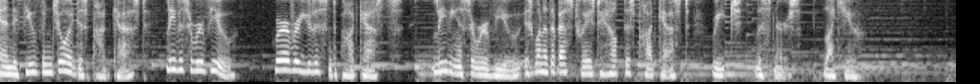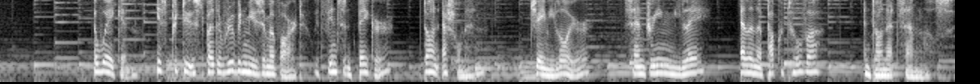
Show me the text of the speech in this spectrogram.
And if you've enjoyed this podcast, leave us a review wherever you listen to podcasts. Leaving us a review is one of the best ways to help this podcast reach listeners like you. Awaken is produced by the Rubin Museum of Art with Vincent Baker, Don Eshelman, Jamie Lawyer, Sandrine Millet, Elena Pakutova, and Donette Samuels.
